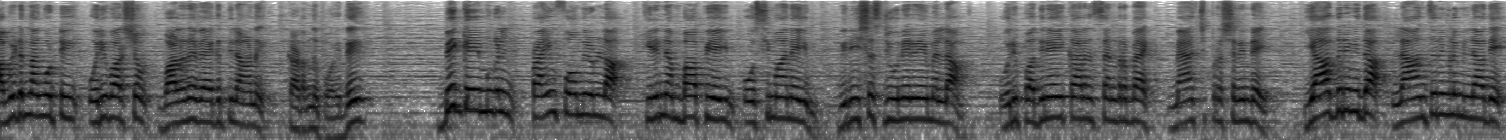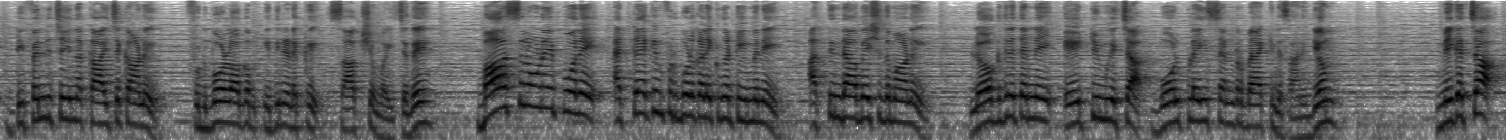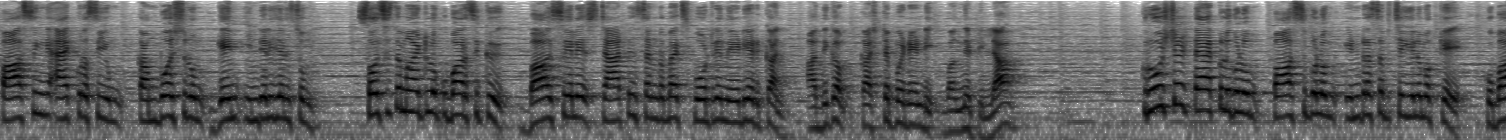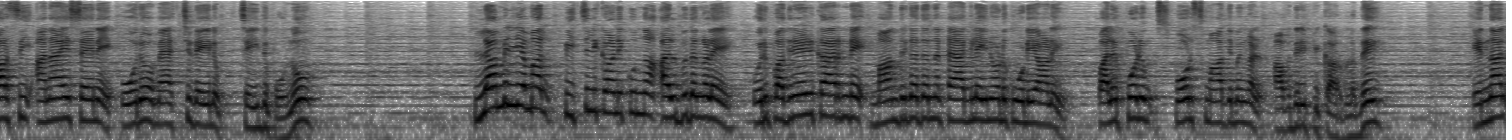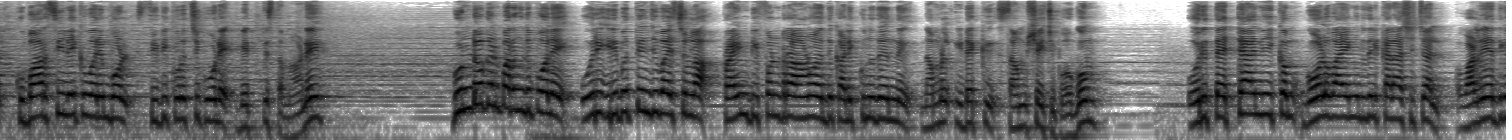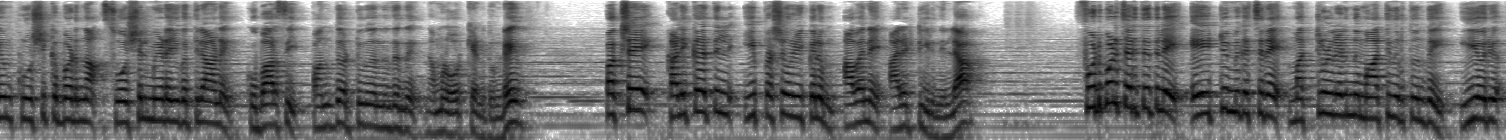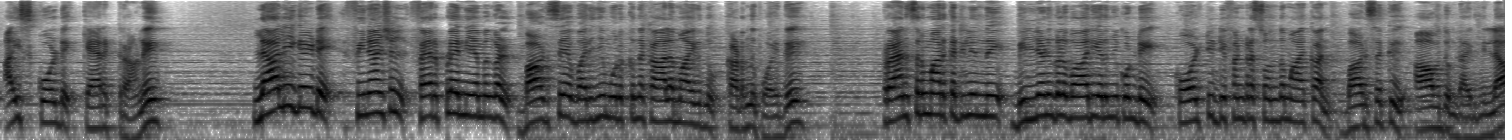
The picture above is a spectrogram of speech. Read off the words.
അവിടെ നിന്ന് അങ്ങോട്ട് ഒരു വർഷം വളരെ വേഗത്തിലാണ് കടന്നു പോയത് ബിഗ് ഗെയിമുകളിൽ പ്രൈം ഫോമിലുള്ള കിരൺ അംബാപ്പിയെയും ഓസിമാനെയും വിനീഷ്യസ് ജൂനിയറിനെയുമെല്ലാം ഒരു പതിനേഴുകാരൻ സെന്റർ ബാക്ക് മാച്ച് പ്രഷറിന്റെ യാതൊരുവിധ ലാഞ്ചനങ്ങളുമില്ലാതെ ഡിഫെൻഡ് ചെയ്യുന്ന കാഴ്ചക്കാണ് ഫുട്ബോൾ ലോകം ഇതിനിടയ്ക്ക് സാക്ഷ്യം വഹിച്ചത്. ബാഴ്സലോണയെ പോലെ അറ്റാക്കിംഗ് ഫുട്ബോൾ കളിക്കുന്ന ടീമിന് അത്യന്താപേക്ഷിതമാണ് ലോകത്തിലെ തന്നെ ഏറ്റവും മികച്ച ബോൾ പ്ലേ സെന്റർ ബാക്കിന്റെ സാന്നിധ്യം. മികച്ച പാസിംഗ് ആക്യുറസിയും കമ്പോഷറും ഗെയിം ഇന്റലിജൻസും സ്വച്ഛമായിട്ടുള്ള കുബാർസിക്ക് ബാഴ്സയിലെ സ്റ്റാർട്ടിംഗ് സെന്റർ ബാക്ക് സ്പോട്ടിനെ നേടിയെടുക്കാൻ അധികം കഷ്ടപ്പെടേണ്ടി വന്നിട്ടില്ല. ക്രൂഷ്യൽ ടാക്കിളുകളും പാസുകളും ഇന്റർസെപ്റ്റ് ചെയ്യലുമൊക്കെ കുബാർസി അനായസേനെ ഓരോ മാച്ച് ഡേയിലും ചെയ്തു പോന്നു. ലമിൽ യമാൽ പിച്ചിൽ കാണിക്കുന്ന അത്ഭുതങ്ങളെ ഒരു പതിനേഴുകാരന്റെ മാന്ത്രികത എന്ന ടാഗ് ലൈനോട് കൂടിയാണ് പലപ്പോഴും സ്പോർട്സ് മാധ്യമങ്ങൾ അവതരിപ്പിക്കാറുള്ളത്. എന്നാൽ കുബാർസിയിലേക്ക് വരുമ്പോൾ സ്ഥിതി കുറച്ചുകൂടെ വ്യത്യസ്തമാണ്. ഗുണ്ടോകൻ പറഞ്ഞതുപോലെ ഒരു ഇരുപത്തിയഞ്ച് വയസ്സുള്ള പ്രൈം ഡിഫൻഡർ ആണോ എന്ന് കളിക്കുന്നതെന്ന് നമ്മൾ ഇടയ്ക്ക് സംശയിച്ചു പോകും. ഒരു തെറ്റായ നീക്കം ഗോൾ വഴങ്ങുന്നതിൽ കലാശിച്ചാൽ വളരെയധികം ക്രൂശിക്കപ്പെടുന്ന സോഷ്യൽ മീഡിയ യുഗത്തിലാണ് കുബാർസി പന്ത് തട്ടുന്നതെന്ന് നമ്മൾ ഓർക്കേണ്ടതുണ്ട്. പക്ഷേ കളിക്കളത്തിൽ ഈ പ്രഷർ ഒരിക്കലും അവനെ അലട്ടിയിരുന്നില്ല. ഫുട്ബോൾ ചരിത്രത്തിലെ ഏറ്റവും മികച്ചരെ മറ്റുള്ളവരിൽ നിന്ന് മാറ്റി നിർത്തുന്നത് ഈ ഒരു ഐസ് കോൾഡ് ക്യാരക്ടറാണ്. ലാലിഗയുടെ ഫിനാൻഷ്യൽ ഫെയർ പ്ലേ നിയമങ്ങൾ ബാഴ്സയെ വരിഞ്ഞു മുറുക്കുന്ന കാലമായിരുന്നു കടന്നുപോയത്. ട്രാൻസ്ഫർ മാർക്കറ്റിൽ നിന്ന് ബില്യണുകൾ വാരിയെറിഞ്ഞുകൊണ്ട് ക്വാളിറ്റി ഡിഫൻഡറെ സ്വന്തമാക്കാൻ ബാഡ്സക്ക് ആവതുണ്ടായിരുന്നില്ല.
